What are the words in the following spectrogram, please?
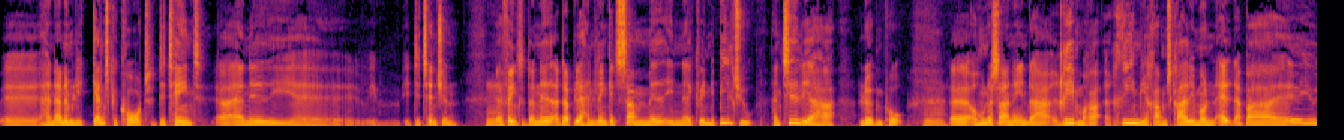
øh, han er nemlig ganske kort detained, og er nede i, øh, i detention mm. fængsel dernede, og der bliver han linket sammen med en uh, kvindelig biltyv, han tidligere har løbet på. Mm. Øh, og hun er sådan en, der er rim, rimelig rappen skrald i munden. Alt er bare, hey, you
